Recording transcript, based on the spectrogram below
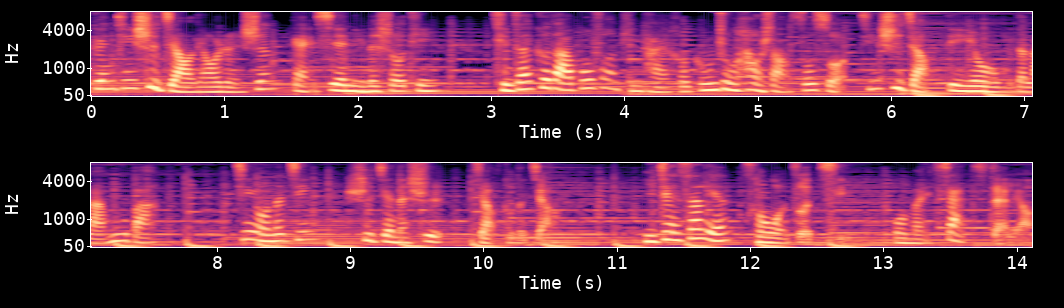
跟金视角聊人生，感谢您的收听，请在各大播放平台和公众号上搜索“金视角”，订阅我们的栏目吧。金融的金，事件的事，角度的角，一键三连，从我做起。我们下次再聊。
